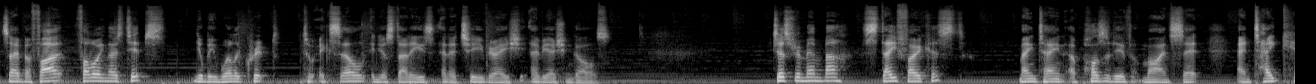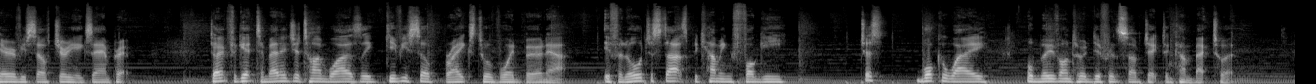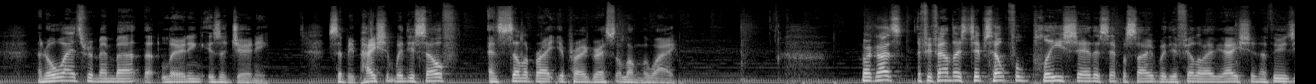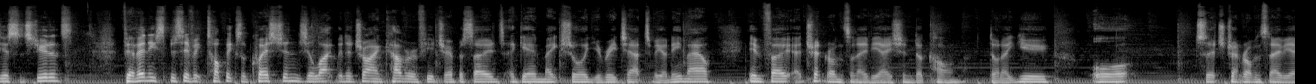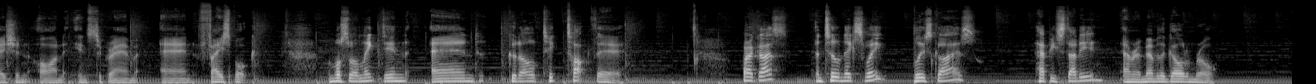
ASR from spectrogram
So, by following those tips, you'll be well equipped to excel in your studies and achieve your aviation goals. Just remember stay focused, maintain a positive mindset, and take care of yourself during exam prep. Don't forget to manage your time wisely, give yourself breaks to avoid burnout. If it all just starts becoming foggy, just walk away or move on to a different subject and come back to it. And always remember that learning is a journey. So be patient with yourself and celebrate your progress along the way. All right, guys, if you found those tips helpful, please share this episode with your fellow aviation enthusiasts and students. If you have any specific topics or questions you'd like me to try and cover in future episodes, again, make sure you reach out to me on email info at trentrobinsonaviation.com.au or search Trent Robinson Aviation on Instagram and Facebook. I'm also on LinkedIn and good old TikTok there. All right, guys, until next week, blue skies, happy studying, and remember the golden rule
